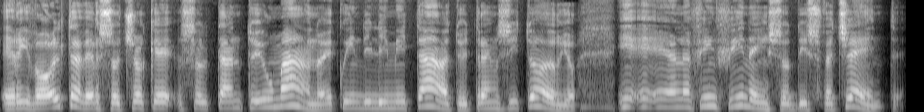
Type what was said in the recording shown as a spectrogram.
è rivolta verso ciò che soltanto è umano e quindi limitato e transitorio e, e alla fin fine insoddisfacente.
